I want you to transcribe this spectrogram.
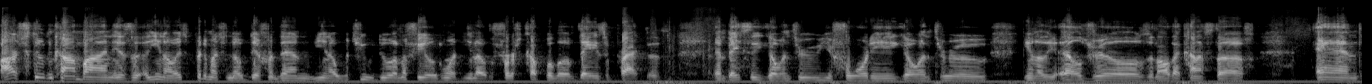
our student combine is, uh, you know, it's pretty much no different than, you know, what you do on the field, what, you know, the first couple of days of practice and basically going through your 40, going through, you know, the L drills and all that kind of stuff. And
